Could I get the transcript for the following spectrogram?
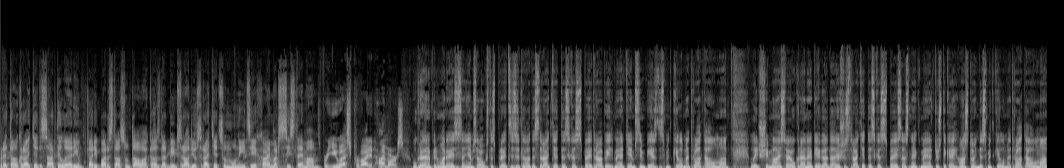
pretanku raķetes, artilēriju, kā arī parastās un tālākās darbības rādījus raķetes un munīcija Haimars sistēmām. Ukraina pirmo reizi saņems augstas precizitātes raķetes, kas spēj trāpīt mērķiem 150 km attālumā. Līdz šim ASV Ukrainai piegādājušas raķetes, kas spēj sasniegt mērķus tikai 80 km attālumā.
